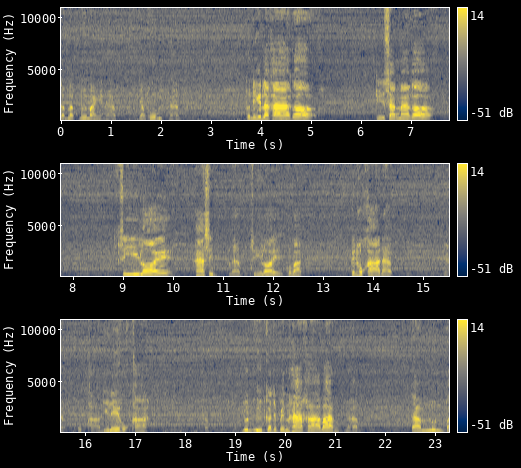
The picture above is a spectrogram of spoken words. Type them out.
สำหรับมือใหม่นะครับ อย่างผมนะครับ ตัวนี้ราคาก็ที่สั่งมาก็ 450 นะครับ 400 กว่าบาท เป็น 6 ขานะครับนี่ครับ 6 ขา ดีเลย์ 6 ขา รุ่นอื่นก็จะเป็น5ขาบ้างนะครับ ตามรุ่นไป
